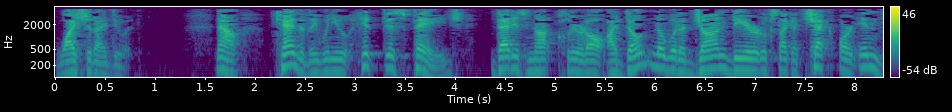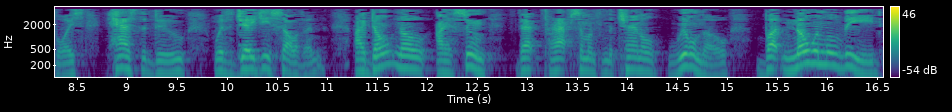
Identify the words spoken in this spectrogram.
Why should I do it? Now, candidly, when you hit this page, that is not clear at all. I don't know what a John Deere looks like a check or an invoice has to do with J.G. Sullivan. I don't know, I assume that perhaps someone from the channel will know, but no one will read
